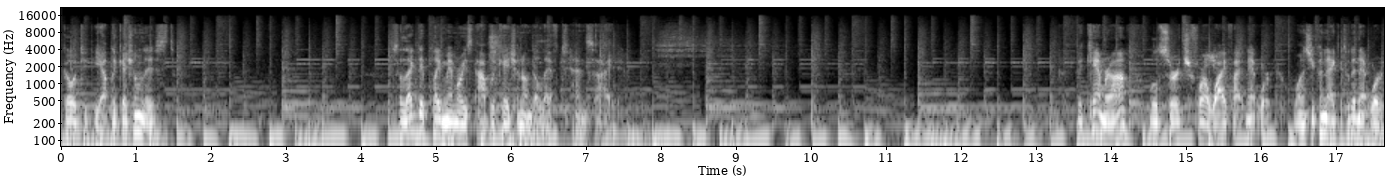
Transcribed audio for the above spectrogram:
Go to the application list. Select the Play Memories application on the left hand side. The camera will search for a Wi-Fi network. Once you connect to the network,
